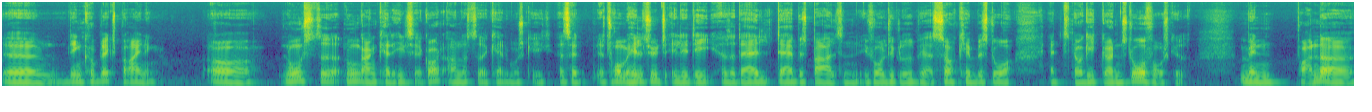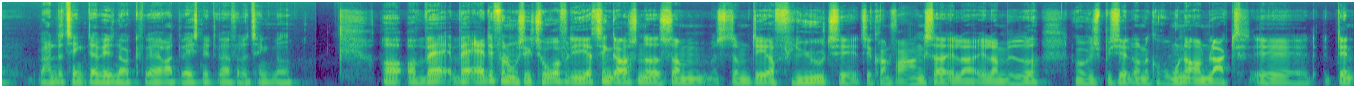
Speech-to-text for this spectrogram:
Øhm, det er en kompleks beregning, og nogle, steder, nogle gange kan det helt sikkert godt, andre steder kan det måske ikke. Altså, jeg tror med hensyn til LED, altså der er, der er besparelsen i forhold til glødepærer så kæmpestor, at det nok ikke gør den store forskel. Men på andre, andre ting, der vil det nok være ret væsentligt i hvert fald at tænke med. Og, og hvad, hvad er det for nogle sektorer? Fordi jeg tænker også noget som, som det at flyve til, til konferencer eller, eller møder. Nu har vi specielt under corona omlagt øh, den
